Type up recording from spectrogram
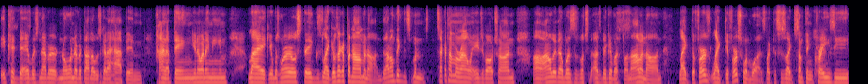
it could, it was never, no one ever thought it was gonna happen, kind of thing. You know what I mean? Yeah. Like it was one of those things. Like it was like a phenomenon. I don't think this when second time around with Age of Ultron, uh, I don't think that was as much as big of a phenomenon. Like the first, like the first one was. Like this is like something crazy.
